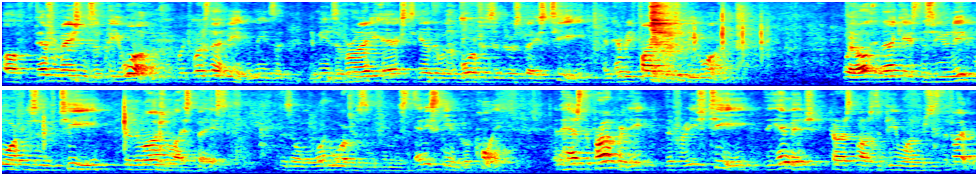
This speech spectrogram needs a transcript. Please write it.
of deformations of P1, what, what does that mean? It means that it means a variety X together with a morphism to a space T, and every fiber is P1. Well, in that case, there's a unique morphism of T to the moduli space. there's only one morphism from this, any scheme to a point, and it has the property that for each t, the image corresponds to P1, which is the fiber.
